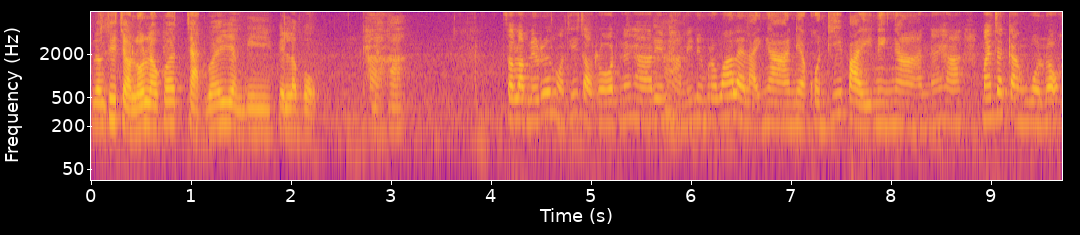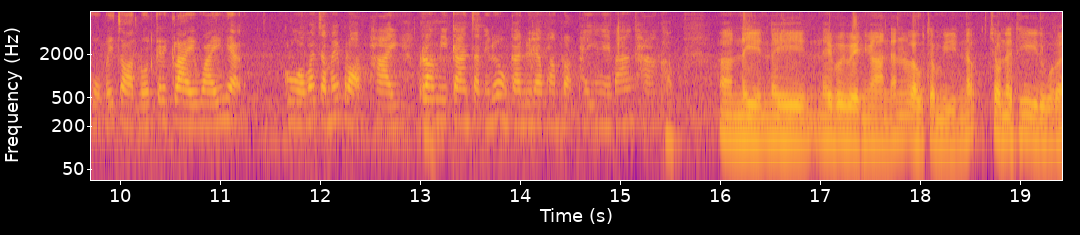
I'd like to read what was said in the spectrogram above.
เรื่องที่จอดรถเราก็จัดไว้อย่างดีเป็นระบบค่ะนะคะ สำหรับในเรื่องของที่จอดรถนะคะ เรียนถามนิดนึงเพราะว่าหลาย ๆ งานเนี่ยคนที่ไปในงานนะคะมักจะกังวลว่าโอ้โหไปจอดรถไกล ๆ ไว้เนี่ยกลัวว่าจะไม่ปลอดภัย เรามีการจัดในเรื่องของการดูแลความปลอดภัยยังไงบ้างคะครับอ่าในในในบริเวณงานนั้นเราจะมีนักเจ้าหน้าที่ดูแล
